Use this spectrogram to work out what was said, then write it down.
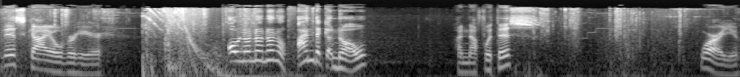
This guy over here. Oh, no, no, no, no. I'm the guy. No. Enough with this. Where are you?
